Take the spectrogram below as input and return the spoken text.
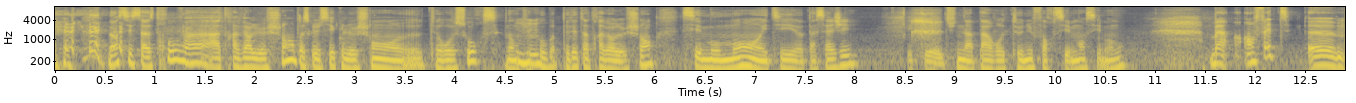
non, si ça se trouve, hein, à travers le chant, parce que je sais que le chant euh, te ressource, donc du Mhm. coup, peut-être à travers le chant, ces moments ont été euh, passagers et que tu n'as pas retenu forcément ces moments. Ben, en fait, euh,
